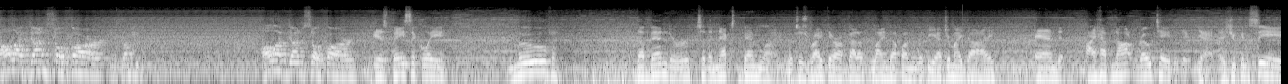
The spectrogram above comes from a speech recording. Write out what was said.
all I've done so far is, let me, all I've done so far is basically move the bender to the next bend line, which is right there. I've got it lined up on with the edge of my die, and I have not rotated it yet. As you can see,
